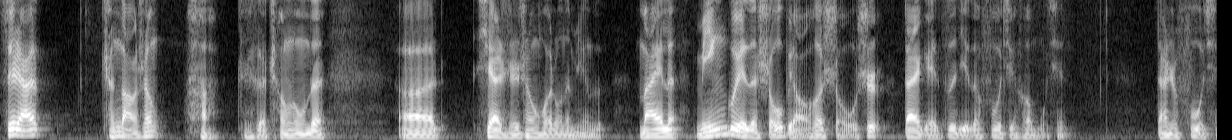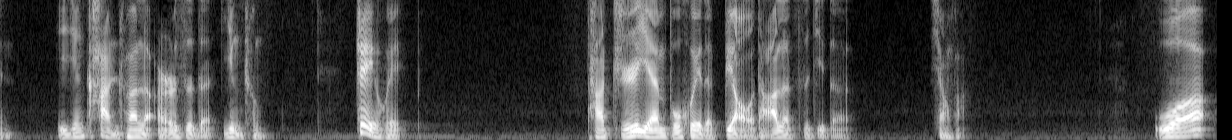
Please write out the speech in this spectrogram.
虽然陈港生哈，这个成龙的呃现实生活中的名字，买了名贵的手表和首饰带给自己的父亲和母亲，但是父亲。已经看穿了儿子的硬撑，这回他直言不讳的表达了自己的想法：我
